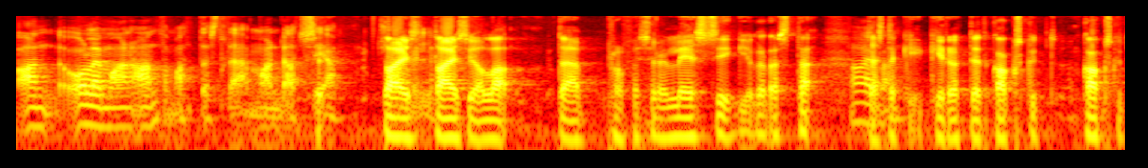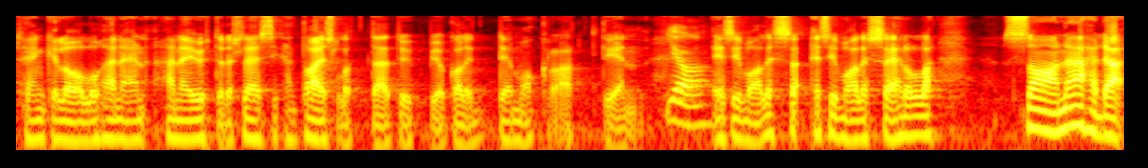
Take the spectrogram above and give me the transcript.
an, olemaan antamatta sitä mandaattia. Taisi, taisi olla tämä professori Lessig, joka tästä, tästä kirjoitti, että 20, 20 henkilöä on ollut hänen, hänen yhteydessä. Hän taisi olla tämä tyyppi, joka oli demokraattien esivaalissa, esivaalissa ehdolla. Saa nähdä,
